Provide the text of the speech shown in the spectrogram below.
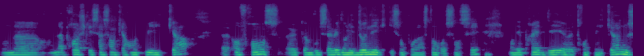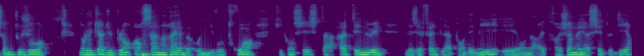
on, on approche les 540 000 cas. En France, comme vous le savez, dans les données qui sont pour l'instant recensées, on est près des 30 000 cas. Nous sommes toujours dans le cas du plan Orsan-REB au niveau 3, qui consiste à atténuer les effets de la pandémie et on n'arrêtera jamais assez de dire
